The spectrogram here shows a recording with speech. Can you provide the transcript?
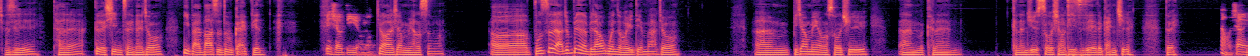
就是他的个性整个就一百八十度改变，变小弟了吗？就好像没有什么。呃，不是啊，就变得比较温柔一点吧，就，嗯，比较没有说去，嗯，可能，可能去收小弟之类的感觉，对。那好像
